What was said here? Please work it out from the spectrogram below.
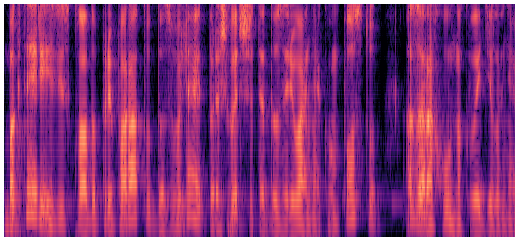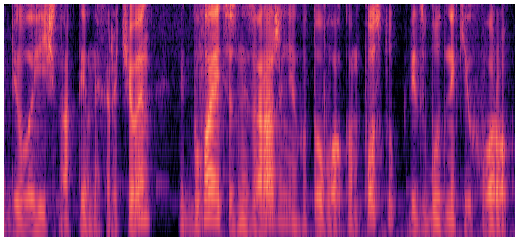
Бактерії зі складу препарату дозволяють пришвидшити дозрівання компосту, а за рахунок виділення біологічно активних речовин відбувається знезараження готового компосту від збудників хвороб.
